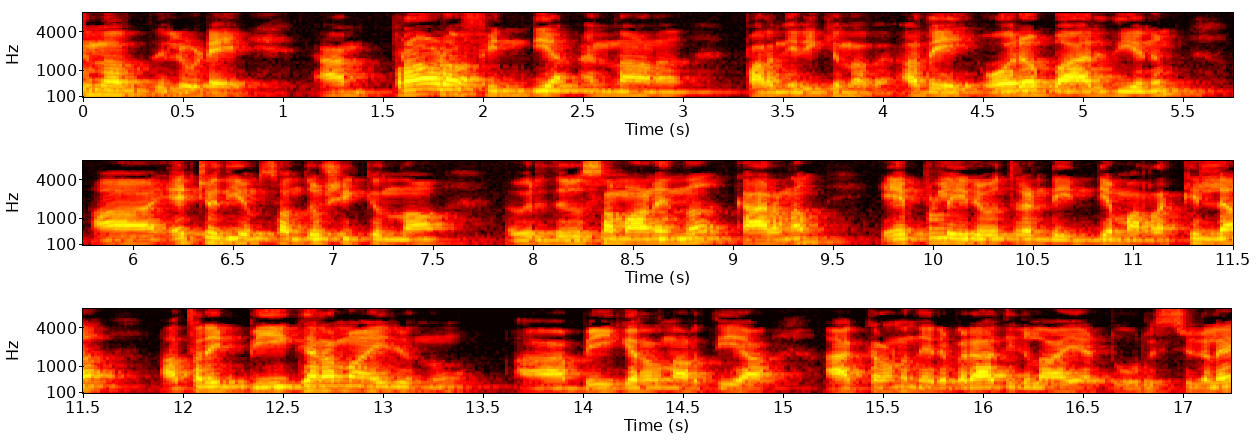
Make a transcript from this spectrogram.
എന്നതിലൂടെ ഐ എം പ്രൗഡ് ഓഫ് ഇന്ത്യ എന്നാണ് പറഞ്ഞിരിക്കുന്നത്. അതെ ഓരോ ഭാരതീയനും ഏറ്റവും അധികം സന്തോഷിക്കുന്ന ഒരു ദിവസമാണിന്ന്. കാരണം ഏപ്രിൽ ഇരുപത്തിരണ്ട് ഇന്ത്യ മറക്കില്ല. അത്രയും ഭീകരമായിരുന്നു ആ ഭീകരർ നടത്തിയ ആക്രമണ നിരപരാധികളായ ടൂറിസ്റ്റുകളെ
